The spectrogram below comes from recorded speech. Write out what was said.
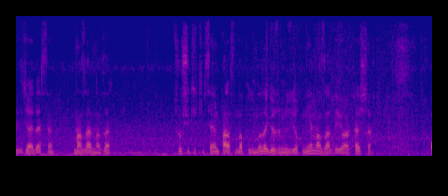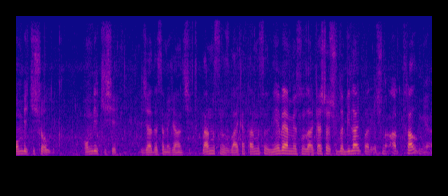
Rica edersen. Nazar nazar. Çok şükür kimsenin parasında pulunda da gözümüz yok. Niye nazar diyor arkadaşlar? 11 kişi olduk. 11 kişi. Rica edersem ekrana çift tıklar mısınız? Like atar mısınız? Niye beğenmiyorsunuz arkadaşlar? Şurada bir like var ya. Şunu arttıralım ya.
